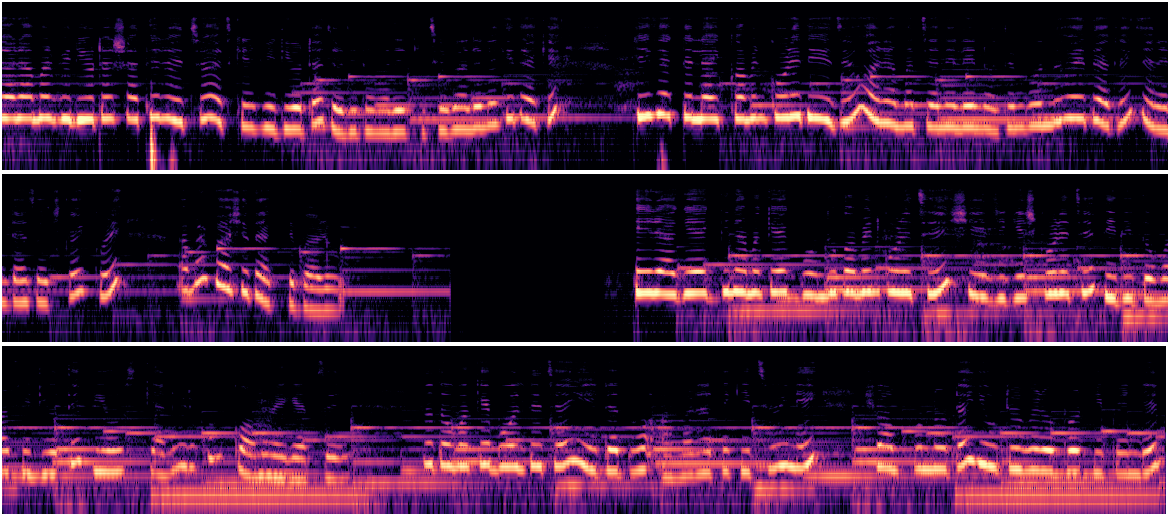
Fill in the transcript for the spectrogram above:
যারা আমার ভিডিওটার সাথে রয়েছে, আজকের ভিডিওটা যদি তোমাদের কিছু ভালো লেগে থাকে প্লিজ একটা লাইক কমেন্ট করে দিয়ে যেও। আর আমার চ্যানেলে নতুন বন্ধু হয়ে থাকলে চ্যানেলটা সাবস্ক্রাইব করে আমার পাশে থাকতে পারো। এর আগে একদিন আমাকে এক বন্ধু কমেন্ট করেছে, সে জিজ্ঞেস করেছে, দিদি, তোমার ভিডিওতে ভিউজ কেন এরকম কম হয়ে গেছে? তো তোমাকে বলতে চাই, এটা তো আমার হাতে কিছুই নেই, সম্পূর্ণটা ইউটিউবের ওপর ডিপেন্ডেন্ট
